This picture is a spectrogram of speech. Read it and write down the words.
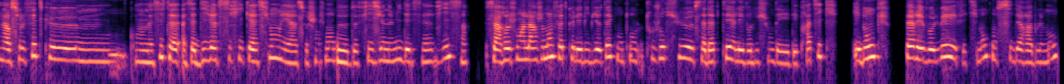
Alors sur le fait que hum, qu'on assiste à, cette diversification et à ce changement de, physionomie des services, ça rejoint largement le fait que les bibliothèques ont toujours su euh, s'adapter à l'évolution des, pratiques. Et donc faire évoluer effectivement considérablement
